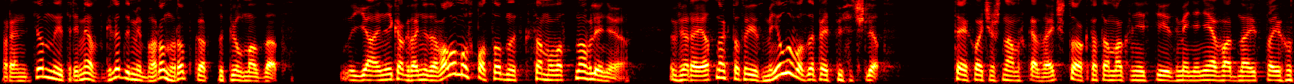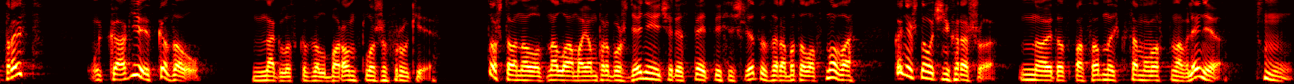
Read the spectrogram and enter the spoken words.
Пронзённый тремя взглядами барон робко отступил назад. «Я никогда не давал ему способность к самовосстановлению. Вероятно, кто-то изменил его за пять тысяч лет. Ты хочешь нам сказать, что кто-то мог внести изменения в одно из твоих устройств? Как я и сказал. Нагло сказал барон, сложив руки. То, что она узнала о моем пробуждении через пять тысяч лет и заработала снова, конечно, очень хорошо. Но эта способность к самовосстановлению... Хм...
